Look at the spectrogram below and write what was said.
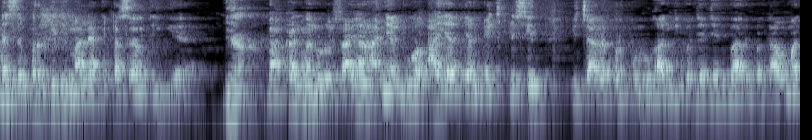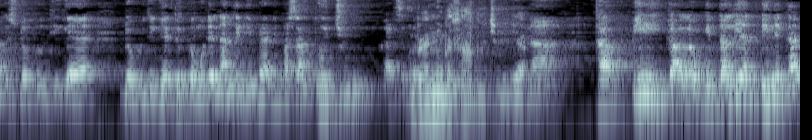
ada seperti di Maliaki pasal 3. Ya. Bahkan menurut saya hanya dua ayat yang eksplisit bicara perpuluhan di perjanjian baru. Pertama Matius 23 23 itu kemudian nanti di Berani pasal 7 kan Berani pasal 7 ya. Nah, tapi kalau kita lihat ini kan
